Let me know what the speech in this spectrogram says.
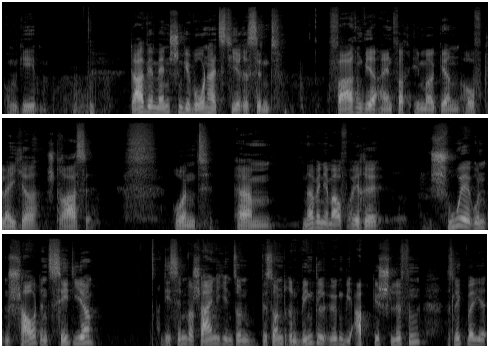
umgeben. Da wir Menschen Gewohnheitstiere sind, fahren wir einfach immer gern auf gleicher Straße. Und ähm, na, wenn ihr mal auf eure Schuhe unten schaut, dann seht ihr, die sind wahrscheinlich in so einem besonderen Winkel irgendwie abgeschliffen. Das liegt weil ihr,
